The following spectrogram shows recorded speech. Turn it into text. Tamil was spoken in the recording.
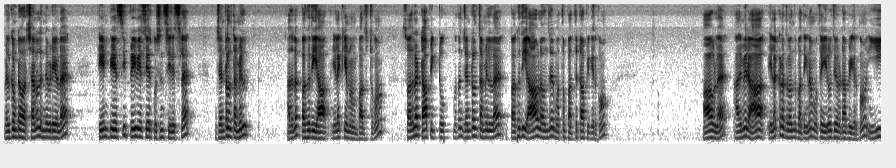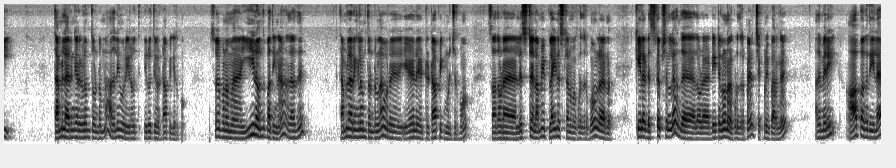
வெல்கம் டு அவர் சேனல் இந்த வீடியோவில் டிஎன்பிஎஸ்சி ப்ரீவியஸ் இயர் கொஷின் சீரீஸில் ஜென்ரல் தமிழ் அதில் பகுதி ஆ இலக்கியம் நம்ம பார்த்துட்ருக்கோம். ஸோ அதில் டாபிக் டூ மொத்தம் ஜென்ரல் தமிழில் பகுதி ஆவில் வந்து மொத்தம் பத்து டாபிக் இருக்கும். ஆவில் அதேமாரி ஆ இலக்கணத்தில் வந்து பார்த்திங்கன்னா மொத்தம் இருபத்தி ஒரு டாபிக் இருக்கும். இ தமிழ் அறிஞர்களும் தோன்றோம்னா அதுலேயும் ஒரு இருபத்தி இருபத்தி ஒரு டாபிக் இருக்கும். ஸோ இப்போ நம்ம ஈயில் வந்து பார்த்திங்கன்னா அதாவது தமிழ் அறிஞர்களும் தோன்றல ஒரு ஏழு எட்டு டாபிக் முடிச்சிருப்போம். ஸோ அதோட லிஸ்ட் எல்லாமே ப்ளே லிஸ்ட்டில் நம்ம கொடுத்துருப்போம். இல்லை கீழே டிஸ்கிரிப்ஷனில் அந்த அதோட டீட்டெயிலும் நான் கொடுத்துருப்பேன். செக் பண்ணி பாருங்கள் அதேமாரி ஆ பகுதியில்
